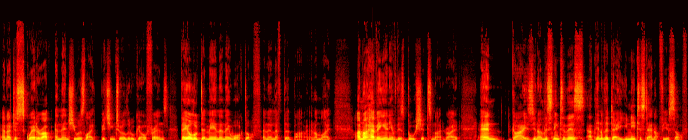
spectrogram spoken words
And I just squared her up, and then she was like bitching to her little girlfriends. They all looked at me and then they walked off and they left the bar. And I'm like, I'm not having any of this bullshit tonight, right? And guys, you know, listening to this, at the end of the day, you need to stand up for yourself.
